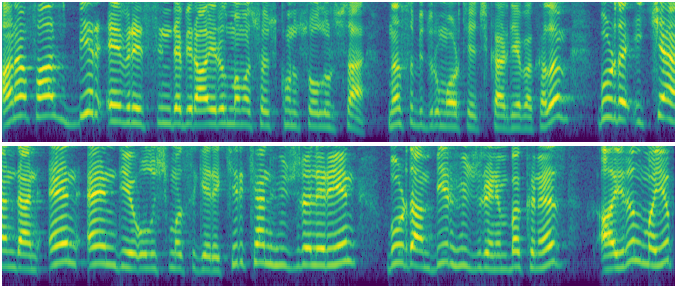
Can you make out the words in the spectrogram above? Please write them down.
anafaz 1 evresinde bir ayrılmama söz konusu olursa nasıl bir durum ortaya çıkar diye bakalım. Burada 2n'den n, n diye oluşması gerekirken hücrelerin buradan bir hücrenin bakınız ayrılmayıp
